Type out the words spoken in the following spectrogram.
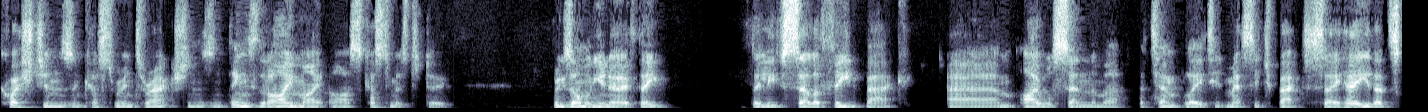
questions and customer interactions and things that I might ask customers to do. For example, you know, if they if they leave seller feedback, um, I will send them a, a, templated message back to say, "Hey, that's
